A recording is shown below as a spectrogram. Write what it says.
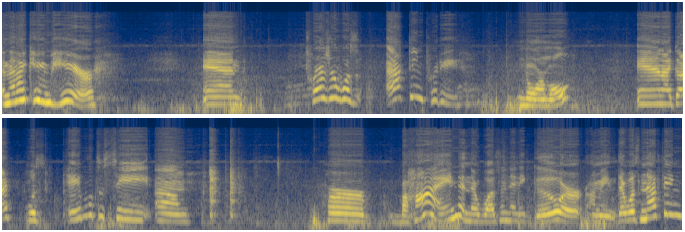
and then I came here and Treasure was acting pretty normal and I got was able to see um, her behind and there wasn't any goo or I mean there was nothing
